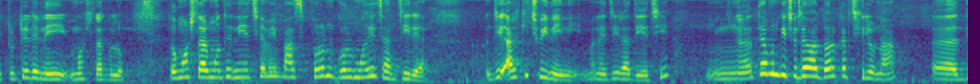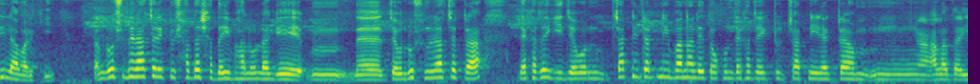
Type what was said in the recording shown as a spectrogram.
একটু টেলে নেই মশলাগুলো। তো মশলার মধ্যে নিয়েছি আমি পাঁচফোড়ন গোলমরিচ আর জিরা। জি, আর কিছুই নেইনি মানে জিরা দিয়েছি। তেমন কিছু দেওয়ার দরকার ছিল না। দিলাম আর কি। কারণ রসুনের আচার একটু সাদা সাদাই ভালো লাগে যেমন রসুনের আচারটা দেখা যায় কি, যেমন চাটনি টাটনি বানালে তখন দেখা যায় একটু চাটনির একটা আলাদাই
